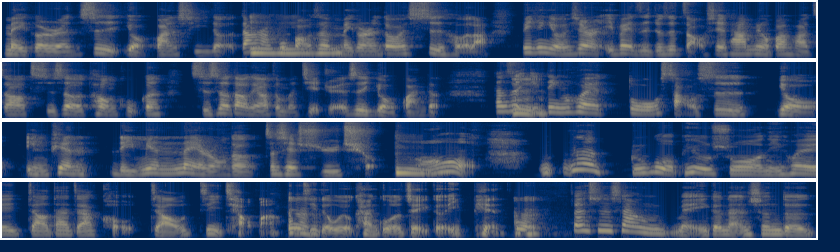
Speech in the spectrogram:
每个人是有关系的。当然不保证每个人都会适合啦，毕竟有一些人一辈子就是早泄，他没有办法知道迟射的痛苦跟迟射到底要怎么解决是有关的。但是一嗯定会多少是有影片里面内容的这些需求。嗯哦，那如果譬如说你会教大家口交技巧吗？我嗯记得我有看过这个影片，嗯，但是像每一个男生的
